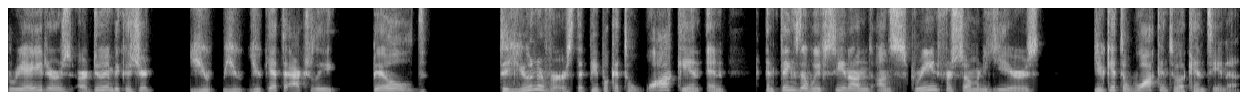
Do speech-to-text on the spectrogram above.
creators are doing because you're you you you get to actually build the universe that people get to walk in and and things that we've seen on on screen for so many years you get to walk into a cantina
